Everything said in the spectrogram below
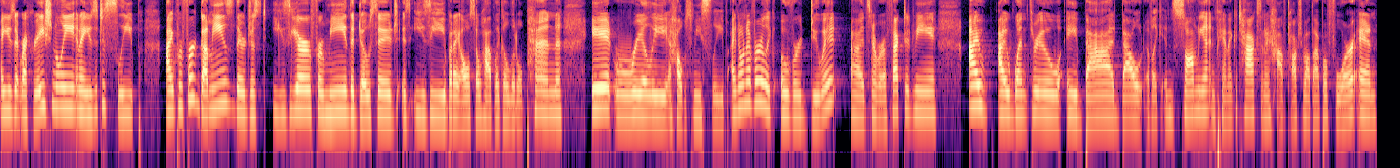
I use it recreationally and I use it to sleep. I prefer gummies. They're just easier for me. The dosage is easy, but I also have like a little pen. It really helps me sleep. I don't ever like overdo it Uh, it's never affected me. I I went through a bad bout of like insomnia and panic attacks and I have talked about that before and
